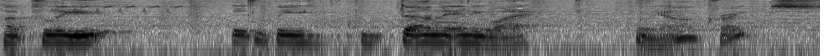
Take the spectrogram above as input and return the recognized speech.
hopefully it'll be done anyway. Here we are, crates.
